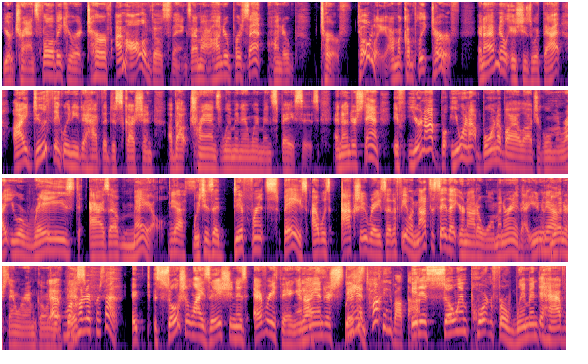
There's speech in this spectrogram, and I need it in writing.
you're transphobic, you're a turf. I'm all of those things. I'm a hundred percent hundred turf. Totally, I'm a complete turf, and I have no issues with that. I do think we need to have the discussion about trans women and women's spaces, and understand if you're not you were not born a biological woman, right? You were raised as a male Yes. which is a different space. I was actually raised as a female. Not to say that you're not a woman or any of that. You, Yeah. you understand where I'm going Uh, with this. 100%. It- socialization is everything, and I Yes. Were understand. just talking about that. It is so important for women to have.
